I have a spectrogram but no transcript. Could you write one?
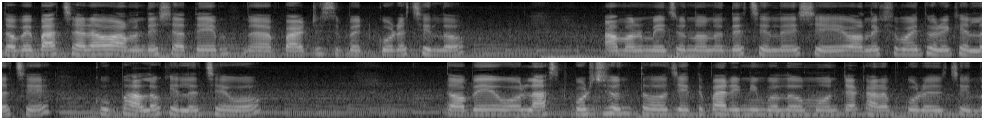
তবে বাচ্চারাও আমাদের সাথে পার্টিসিপেট করেছিল। আমার মেজো ননদের ছেলে, সে অনেক সময় ধরে খেলেছে, খুব ভালো খেলেছে ও। তবে ও লাস্ট পর্যন্ত যেতে পারেনি বলে মনটা খারাপ করেছিল।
